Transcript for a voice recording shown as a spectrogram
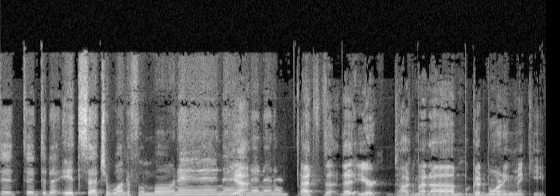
it's such a wonderful morning. Yeah, na- na- na. that's the, that you're talking about. Um, Good Morning Mickey.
